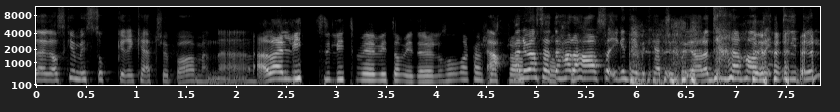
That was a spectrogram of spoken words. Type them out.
Det er ganske mye sukker i ketsjup òg, men uh... Ja, det er litt, litt mer vitaminer eller noe sånt. Ja. Men uansett, det her har altså ingenting med ketsjup å gjøre. Det her har med Idun.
